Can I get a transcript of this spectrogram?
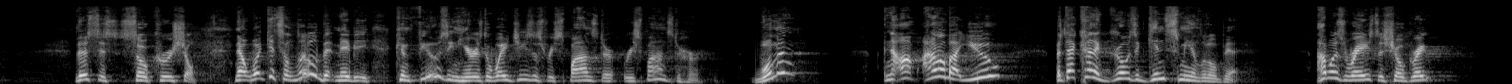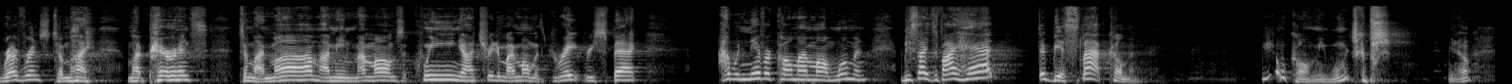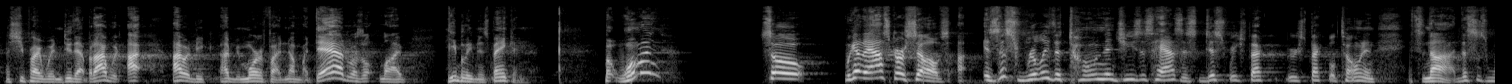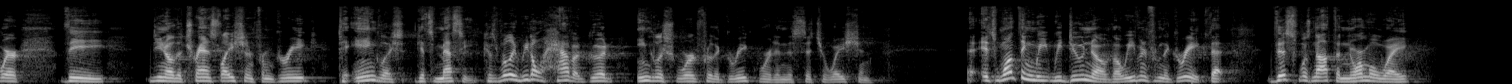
This is so crucial. Now, what gets a little bit maybe confusing here is the way Jesus responds to, responds to her. Woman? Now, I don't know about you, but that kind of goes against me a little bit. I was raised to show great reverence to my, my parents, to my mom. I mean, my mom's a queen. You know, I treated my mom with great respect. I would never call my mom woman. Besides, if I had, there'd be a slap coming. You don't call me woman. you know? And she probably wouldn't do that, but I would, I, I would be, I'd be mortified. Now, my dad was alive. He believed in spanking. But woman? So we got to ask ourselves, uh, is this really the tone that Jesus has? This disrespectful tone? And it's not. This is where the, you know, the translation from Greek to English gets messy because really we don't have a good English word for the Greek word in this situation. It's one thing we, we do know, though, even from the Greek, that this was not the normal way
